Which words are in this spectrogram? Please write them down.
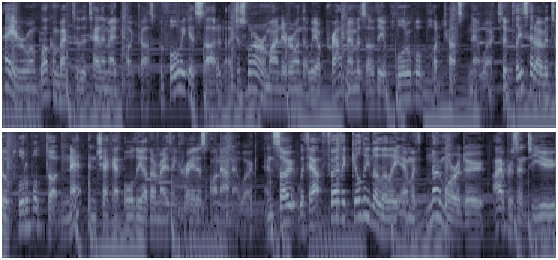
Hey everyone, welcome back to the TaylorMade podcast. Before we get started, I just want to remind everyone that we are proud members of the Applaudable Podcast Network. So please head over to applaudable.net and check out all the other amazing creators on our network. And so, without further gilding the lily and with no more ado, I present to you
